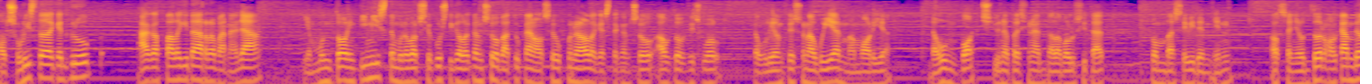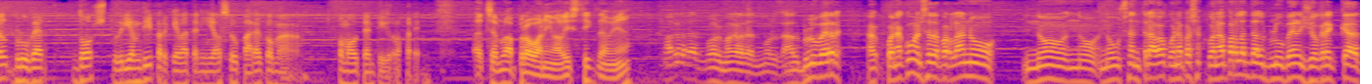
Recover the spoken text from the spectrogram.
el solista d'aquest grup va agafar la guitarra, va anar allà, i amb un to intimista, amb una versió acústica de la cançó, va tocar en el seu funeral aquesta cançó Out of This World, que volíem fer sonar avui en memòria d'un boig i un apassionat de la velocitat, com va ser, evidentment, el senyor Donald Campbell, Bluebird 2, podríem dir, perquè va tenir el seu pare com a, com a autèntic referent. Et sembla prou animalístic, Damià? M'ha agradat molt, m'ha agradat molt. El Bluebird, eh, quan ha començat a parlar, no, no, no, no ho centrava. Quan ha, pas- quan ha parlat del Bluebird, jo crec que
